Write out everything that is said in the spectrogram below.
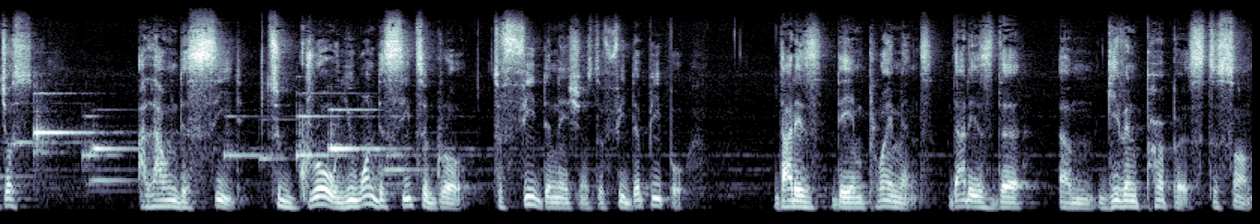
just allowing the seed to grow. You want the seed to grow, to feed the nations, to feed the people. That is the employment. That is the um, purpose to some.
